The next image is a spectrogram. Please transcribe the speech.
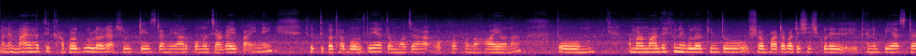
মানে মায়ের হাতের খাবারগুলোর আসলে টেস্ট আমি আর কোনো জায়গায় পাই নাই। সত্যি কথা বলতে এত মজা কখনো হয়ও না। তো আমার মা দেখুন এগুলো কিন্তু সব বাটা বাটাবাটি শেষ করে এখানে পেঁয়াজটা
